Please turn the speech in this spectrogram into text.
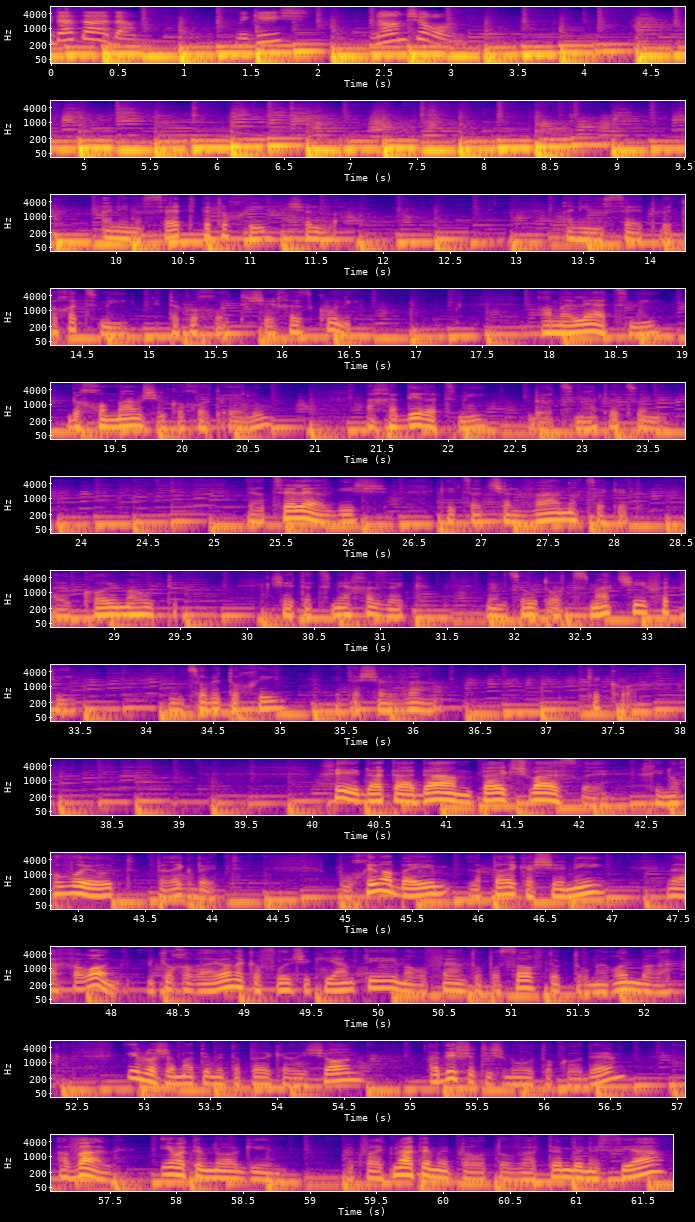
יחידת האדם מגיש נועם שרון אני נושאת בתוכי שלווה. אני נושאת בתוך עצמי את הכוחות שיחזקוני. עמלא עצמי בחומם של כוחות אלו, אך אדיר עצמי בעוצמת רצוני. ארצה להרגיש כיצד שלווה נוצקת על כל מהותי, כשאת עצמי אחזק באמצעות עוצמת שאיפתי, למצוא בתוכי את השלווה ככוח. חידת האדם, פרק 17, חינוך ובריאות, פרק ב'. ברוכים הבאים לפרק השני והאחרון מתוך הרעיון הכפול שקיימתי עם הרופא האנתרופוסוף דוקטור מירון ברק. אם לא שמעתם את הפרק הראשון, עדיף שתשמעו אותו קודם, אבל אם אתם נוהגים וכבר הקנעתם את האוטו ואתם בנסיעה,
